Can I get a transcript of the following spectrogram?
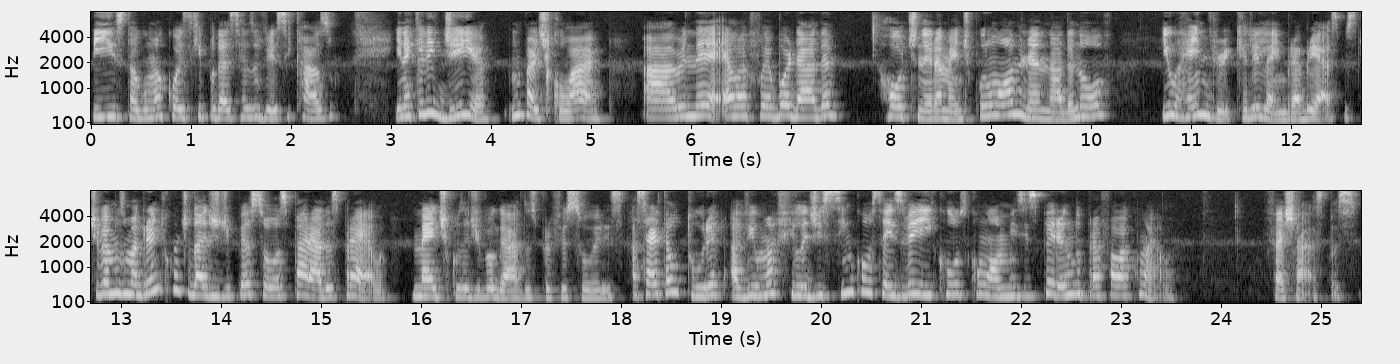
pista, alguma coisa que pudesse resolver esse caso. E naquele dia, em particular, a Renée, ela foi abordada rotineiramente por um homem, né, nada novo, e o Hendrik, ele lembra, abre aspas, tivemos uma grande quantidade de pessoas paradas para ela, médicos, advogados, professores. A certa altura, havia uma fila de cinco ou seis veículos com homens esperando para falar com ela. Fecha aspas.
